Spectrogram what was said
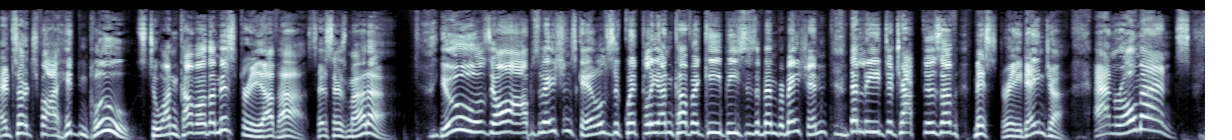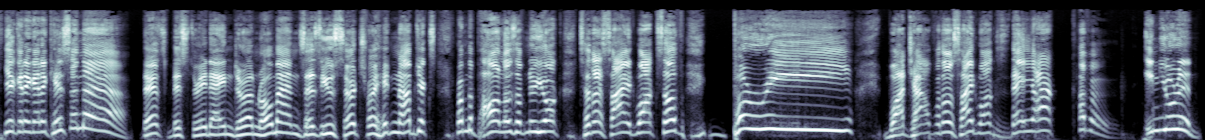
and search for hidden clues to uncover the mystery of her sister's murder. Use your observation skills to quickly uncover key pieces of information that lead to chapters of mystery, danger, and romance. You're gonna get a kiss in there. There's mystery, danger, and romance as you search for hidden objects from the parlors of New York to the sidewalks of Paris. Watch out for those sidewalks. They are covered in urine.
